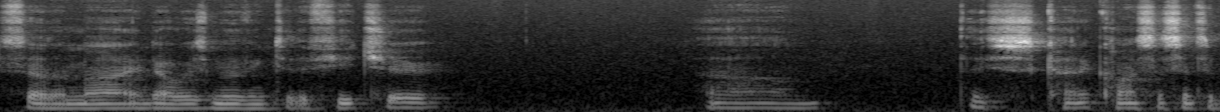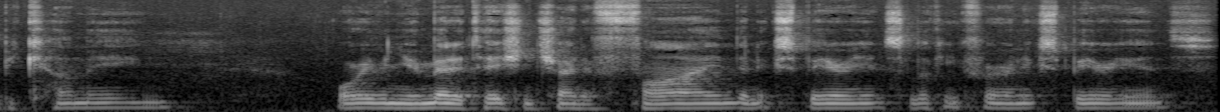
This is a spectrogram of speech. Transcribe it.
So the mind always moving to the future. Um, this kind of constant sense of becoming, or even your meditation trying to find an experience, looking for an experience,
